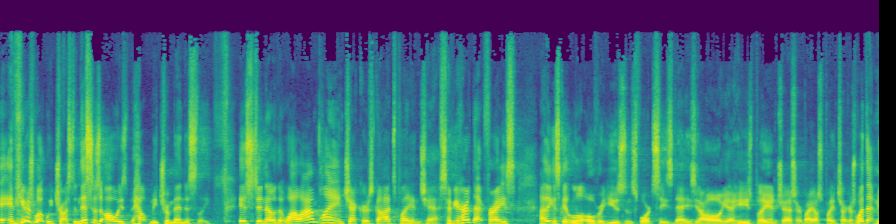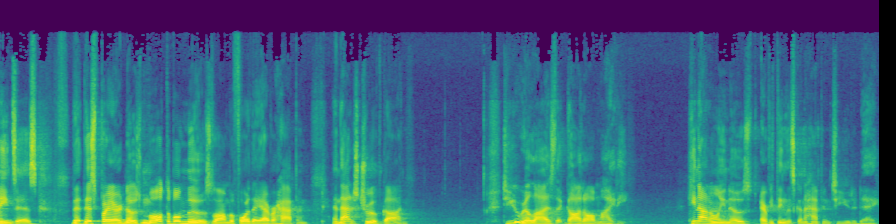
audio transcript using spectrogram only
And here's what we trust, and this has always helped me tremendously, is to know that while I'm playing checkers, God's playing chess. Have you heard that phrase? I think it's getting a little overused in sports these days. You know, oh yeah, he's playing chess, everybody else playing checkers. What that means is that this player knows multiple moves long before they ever happen. And that is true of God. Do you realize that God Almighty, He not only knows everything that's going to happen to you today,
